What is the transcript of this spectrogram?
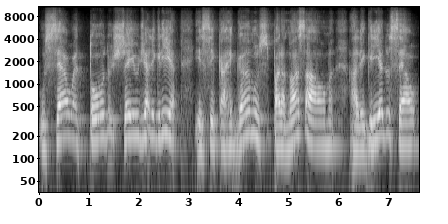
O céu é todo cheio de alegria, e se carregamos para nossa alma a alegria do céu,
